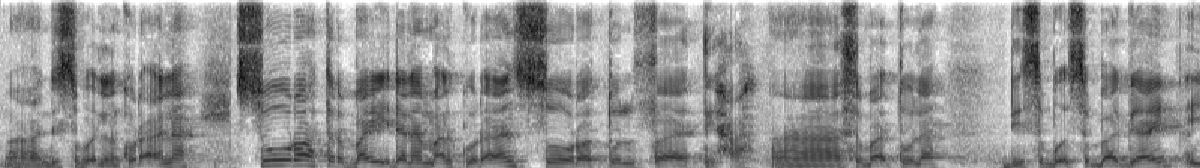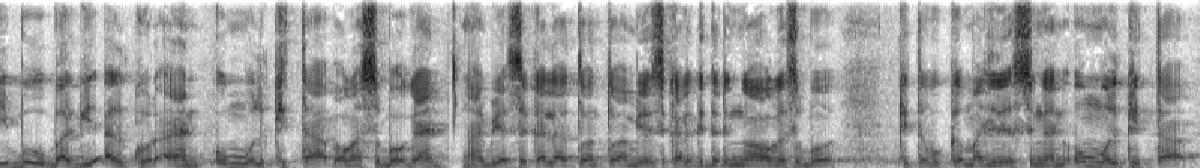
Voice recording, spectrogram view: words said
Ha, disebut dalam Quran lah. Surah terbaik dalam Al-Quran suratul Fatihah. Ha, sebab itulah disebut sebagai ibu bagi Al-Quran. Ummul Kitab orang sebut kan. Ha, biasa kalau tuan-tuan biasa kalau kita dengar orang sebut kita buka majlis dengan Ummul Kitab.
